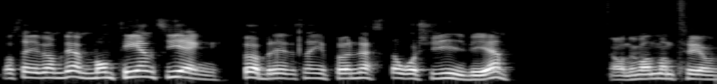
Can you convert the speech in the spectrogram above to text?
Vad säger vi om det? Monténs gäng. Förberedelserna inför nästa års JVM. Ja, nu vann man tre av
